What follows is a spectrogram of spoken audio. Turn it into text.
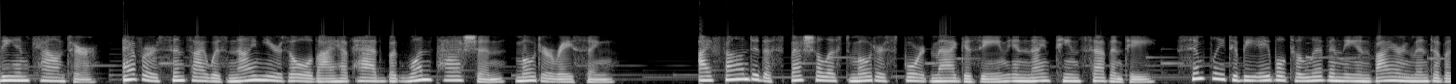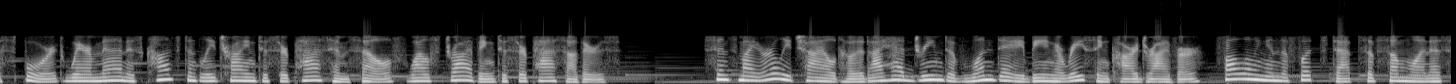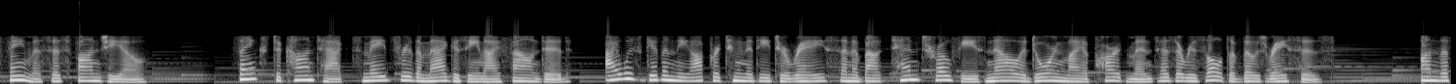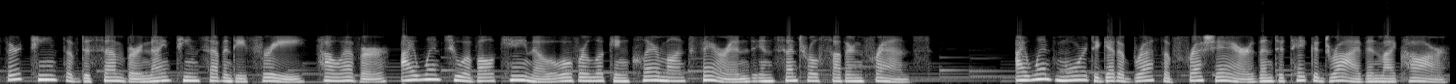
The encounter. Ever since I was nine years old, I have had but one passion motor racing. I founded a specialist motorsport magazine in 1970, simply to be able to live in the environment of a sport where man is constantly trying to surpass himself while striving to surpass others. Since my early childhood, I had dreamed of one day being a racing car driver, following in the footsteps of someone as famous as Fangio. Thanks to contacts made through the magazine I founded, I was given the opportunity to race, and about 10 trophies now adorn my apartment as a result of those races. On the 13th of December 1973, however, I went to a volcano overlooking Clermont-Ferrand in central southern France. I went more to get a breath of fresh air than to take a drive in my car.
